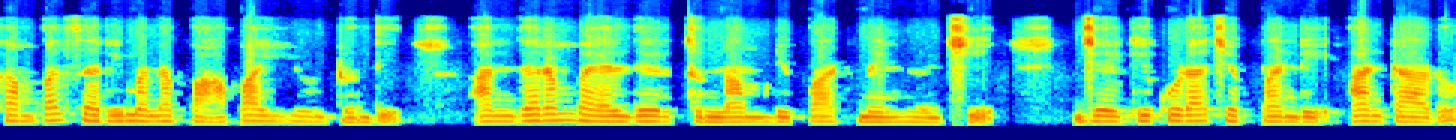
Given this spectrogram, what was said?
కంపల్సరీ మన పాప అయి ఉంటుంది. అందరం బయలుదేరుతున్నాం డిపార్ట్మెంట్ నుంచి. జైకి కూడా చెప్పండి అంటాడు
